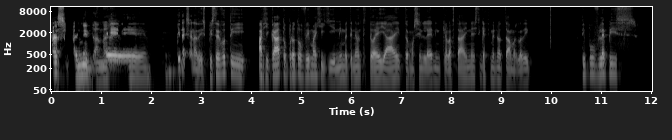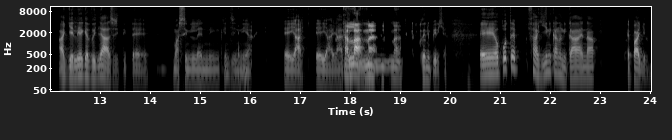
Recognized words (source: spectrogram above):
Πες 50, ναι. Ε, κοίταξε να δεις, πιστεύω ότι αρχικά το πρώτο βήμα έχει γίνει με την έννοια ότι το AI, το machine learning και όλα αυτά είναι στην καθημερινότητά μας. Δηλαδή, τύπου βλέπεις αγγελία για δουλειά ζητείτε machine learning engineer, AI, AI Καλά, ναι, ναι, ναι. Που δεν υπήρχε. Ε, οπότε θα γίνει κανονικά ένα επάγγελμα.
